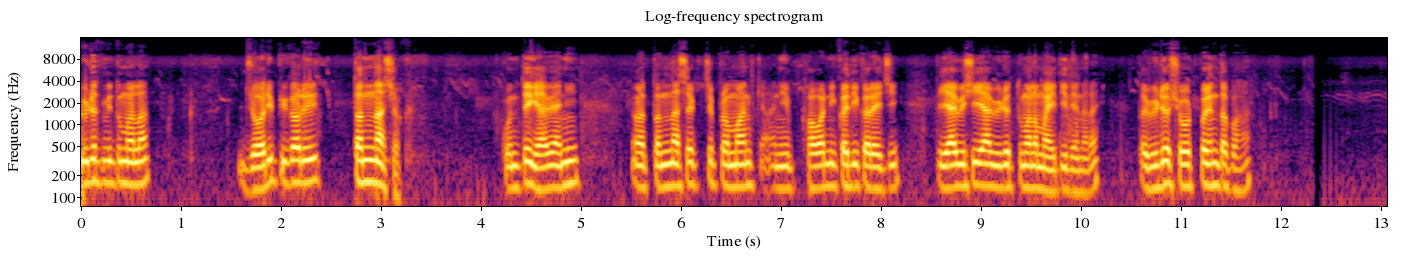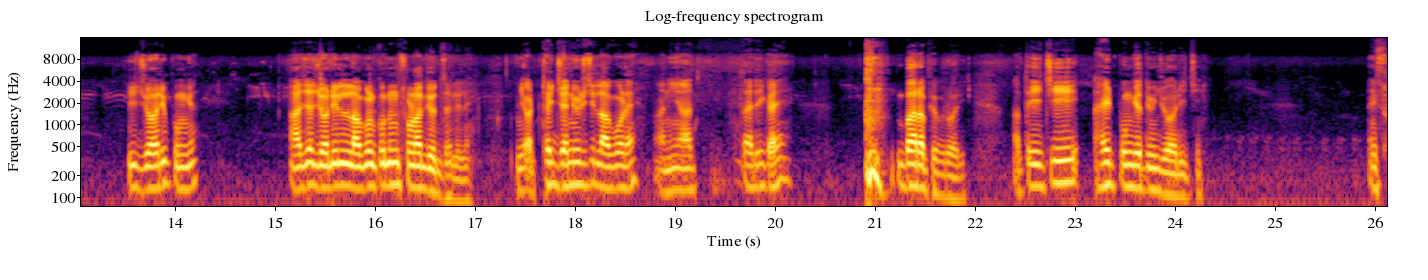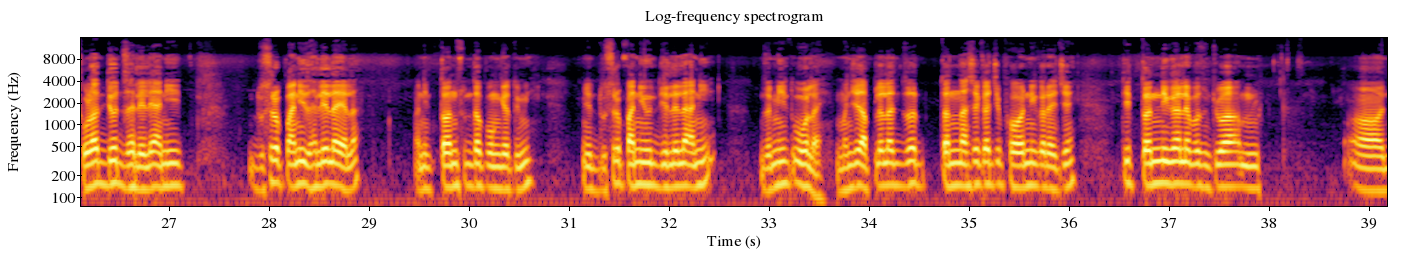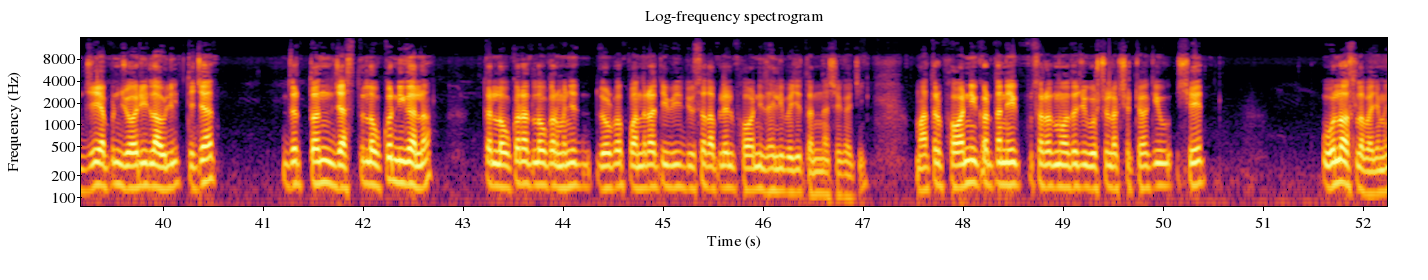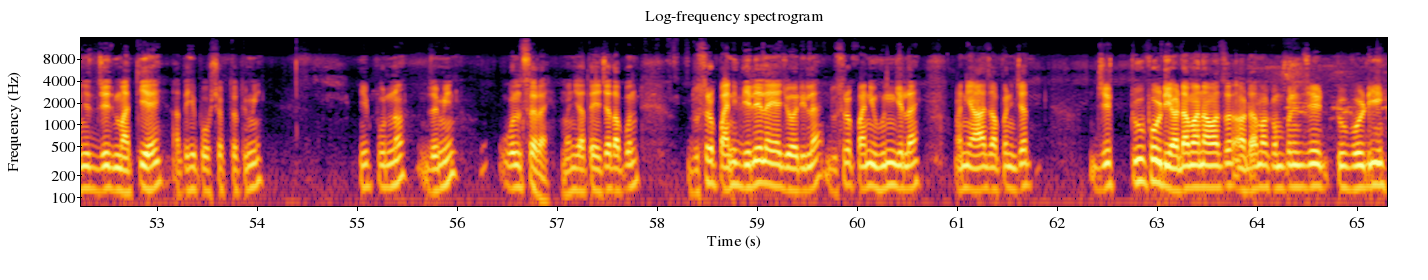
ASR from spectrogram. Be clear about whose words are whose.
Speaker 1: व्हिडिओत मी तुम्हाला ज्वारी पिकावरील तणनाशक कोणते घ्यावे आणि तणनाशकचे प्रमाण आणि फवारणी कधी करायची तर याविषयी या व्हिडिओत तुम्हाला माहिती देणार आहे. तर व्हिडिओ शेवटपर्यंत पहा. ही ज्वारी पुंग्या आज या ज्वारीला लागवड करून सोळा दिवस झालेला आहे. म्हणजे अठ्ठावीस जानेवारीची लागवड आहे आणि आज तारीख आहे बारा फेब्रुवारी. आता याची हाईट पुंग्या तुम्ही ज्वारीची. आणि सोळा दिवस झालेले आहे आणि दुसरं पाणी झालेलं आहे याला. आणि तणसुद्धा पोंग्या तुम्ही. म्हणजे दुसरं पाणी दिलेलं आहे आणि जमिनीत ओल आहे. म्हणजे आपल्याला जर तणनाशकाची फवारणी करायची आहे, ती तण निघाल्यापासून किंवा जे आपण ज्वारी लावली त्याच्यात जर तण जास्त लवकर निघालं तर लवकरात लवकर म्हणजे जवळपास पंधरा ते वीस दिवसात आपल्याला फवारणी झाली पाहिजे तणनाशकाची. मात्र फवारणी करताना एक सर्वात महत्त्वाची गोष्ट लक्षात ठेवा की शेत ओलं असलं पाहिजे. म्हणजे जे माती आहे आता हे पाहू शकता तुम्ही. ही पूर्ण जमीन ओलसर आहे. म्हणजे आता याच्यात आपण दुसरं पाणी दिलेलं आहे या ज्वारीला दुसरं पाणी होऊन गेलं आहे आणि आज आपण याच्यात जे टू फोर्डी अडामा नावाचं अडामा कंपनीचं जे टू फोर्डी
